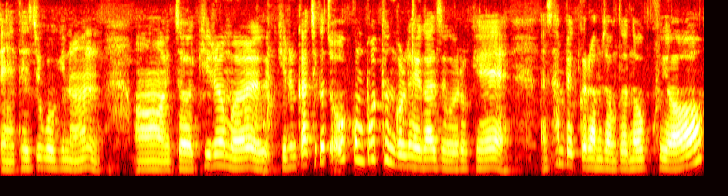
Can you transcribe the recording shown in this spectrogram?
예, 돼지고기는 어, 저 기름을 기름가치가 조금 붙은 걸로 해가지고 이렇게 한 300g 정도 넣고요.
